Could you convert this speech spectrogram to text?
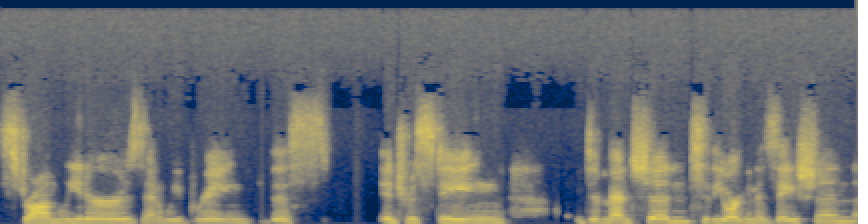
strong leaders and we bring this interesting dimension to the organization.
